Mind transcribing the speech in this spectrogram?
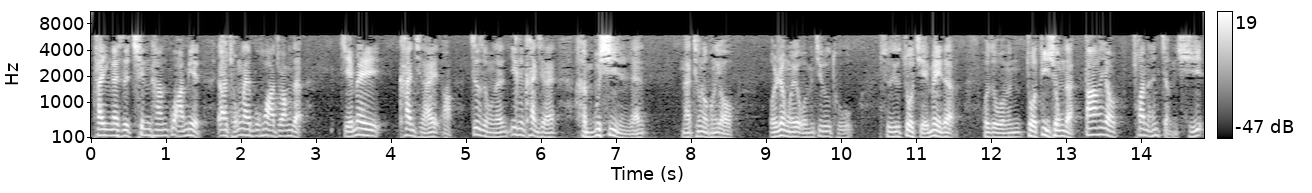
她应该是清汤挂面，啊，从来不化妆的姐妹，看起来啊。这种人应该看起来很不吸引人。那听众朋友，我认为我们基督徒是做姐妹的，或者我们做弟兄的，当然要穿得很整齐，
